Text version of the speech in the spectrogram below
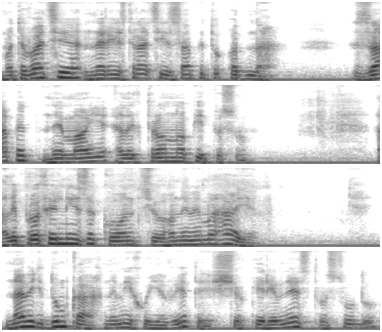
Мотивація нереєстрації запиту одна: запит не має електронного підпису. Але профільний закон цього не вимагає. Навіть в думках не міг уявити, що керівництво суду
